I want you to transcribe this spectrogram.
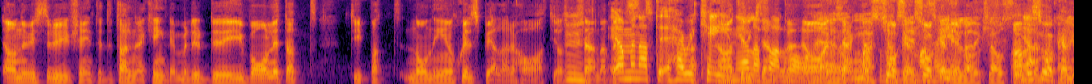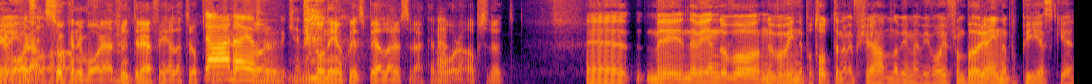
ja nu visste du i och för sig inte detaljerna kring det, men det, det är ju vanligt att typ att någon enskild spelare har att jag ska tjäna bäst. Mm. Ja men att Harry Att- Kane ja, i alla fall har Ja, det. exakt. och Men så så kan- så kan det klausuler Ja men så kan det vara. Precis. Så kan det vara. Jag tror inte det är för hela truppen Ja, utan nej, jag för tror det kan- någon enskild spelare så där kan det Ja. vara, absolut. Eh, men när vi ändå var, nu var vi inne på Tottenham i och för sig hamnade vi, men vi var ju från början inne på PSG. Eh,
